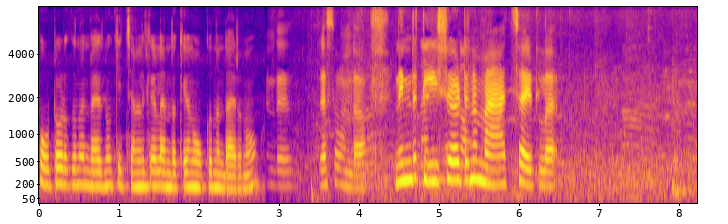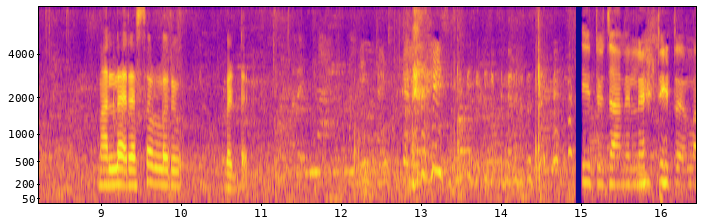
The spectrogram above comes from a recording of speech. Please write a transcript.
ഫോട്ടോ എടുക്കുന്നുണ്ടായിരുന്നു. കിച്ചണിലേക്കുള്ള എന്തൊക്കെയോ നോക്കുന്നുണ്ടായിരുന്നു. രസമുണ്ടോ? നിന്റെ ടീഷർട്ടിന് മാച്ച് ആയിട്ടുള്ള നല്ല രസമുള്ളൊരു ബെഡ് യൂട്യൂബ് ചാനലിന് വേണ്ടിയിട്ടുള്ള.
